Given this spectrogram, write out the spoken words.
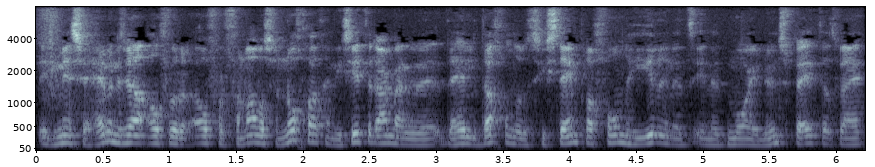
Deze mensen hebben het wel over, over van alles en nog wat. En die zitten daar maar de, de hele dag onder het systeemplafond hier in het, in het mooie Nunspeet. Dat wij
